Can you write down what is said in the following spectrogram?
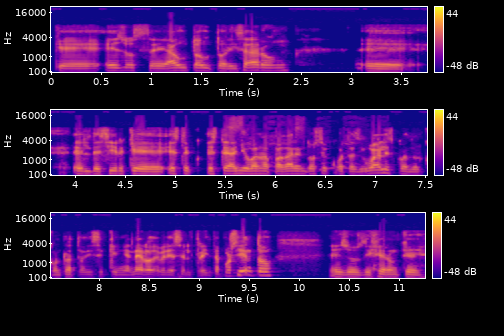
que ellos se autoautorizaron eh, el decir que este, este año van a pagar en 12 cuotas iguales, cuando el contrato dice que en enero debería ser el 30%. Ellos dijeron que,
